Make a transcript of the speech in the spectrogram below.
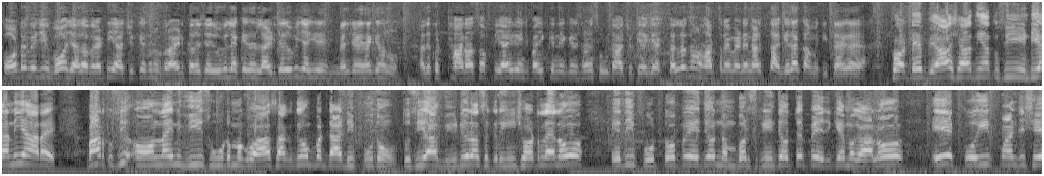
ਕਾਟਨ ਵਿੱਚ ਵੀ ਬਹੁਤ ਜ਼ਿਆਦਾ ਵੈਰਾਈਟੀ ਆ ਚੁੱਕੀ ਹੈ ਤੁਹਾਨੂੰ ਬ੍ਰਾਈਟ ਕਲਰ ਚਾਹੀਏ ਉਹ ਵੀ ਲੈ ਕੇ ਲਾਈਟ ਚਾਹੀਏ ਉਹ ਵੀ ਚਾਹੀਏ ਮਿਲ ਜਾਣੇ ਹੈਗੇ ਤੁਹਾਨੂੰ। ਆ ਦੇਖੋ 1850 ਰੇਂਜ ਭਾਈ ਕਿੰਨੇ ਕਿੰਨੇ ਸੋਹਣੇ ਸੂਟ ਆ ਚੁੱਕੇ ਹੈਗੇ ਕਲਰ ਤੁਹਾਨੂੰ ਹਰ ਤਰ੍ਹਾਂ ਮਿਲਣੇ ਨਾਲ ਧਾਗੇ ਦਾ ਕੰਮ ਕੀਤਾ ਹੈਗਾ ਆ। ਤੁਹਾਡੇ ਵਿਆਹ ਸ਼ਾਦੀਆਂ ਤੁਸੀਂ ਇੰਡੀਆ ਨਹੀਂ ਆ ਰਹੇ ਪਰ ਤੁਸੀਂ ਆਨਲਾਈਨ ਵੀ ਸੂਟ ਮੰਗਵਾ ਸਕਦੇ ਹੋ ਵੱਡਾ ਡਿਪੂ ਤੋਂ। ਤੁਸੀਂ ਆ ਵੀਡੀਓ ਦਾ ਸਕਰੀਨਸ਼ਾਟ ਲੈ ਲਓ ਇਹਦੀ ਫੋਟੋ ਭੇਜ ਦਿਓ ਨੰਬਰ ਸਕਰੀਨ ਤੇ ਉੱਤੇ ਭੇਜ ਕੇ ਮੰਗਾ ਲਓ। ਇਹ ਕੋਈ 5 6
